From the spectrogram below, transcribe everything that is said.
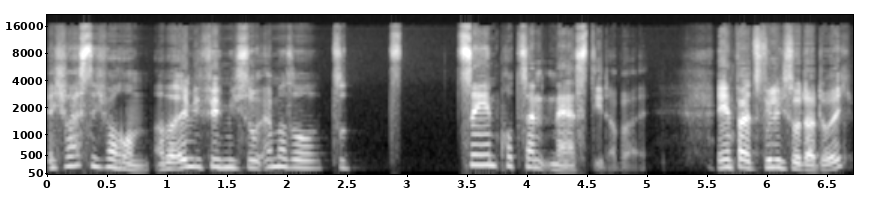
Ich weiß nicht warum, aber irgendwie fühle ich mich so immer so zu 10% nasty dabei. Jedenfalls fühle ich so dadurch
